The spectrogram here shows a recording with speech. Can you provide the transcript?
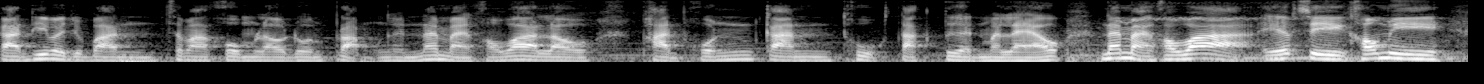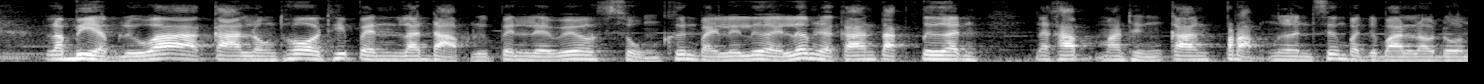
การที่ปัจจุบันสมาคมเราโดนปรับเงินนั่นหมายความว่าเราผ่านพ้นการถูกตักเตือนมาแล้ว นั่นหมายความว่า AFC เขามีระเบียบหรือว่าการลงโทษที่เป็นระดับหรือเป็นเลเวลสูงขึ้นไปเรื่อยๆ เริ่มจากการตักเตือนนะครับมาถึงการปรับเงิน ซึ่งปัจจุบันเราโดน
